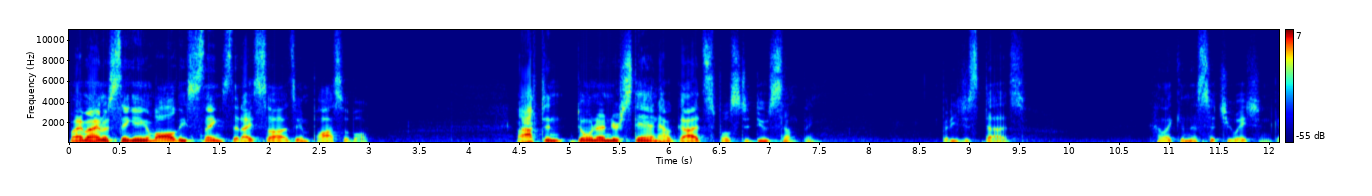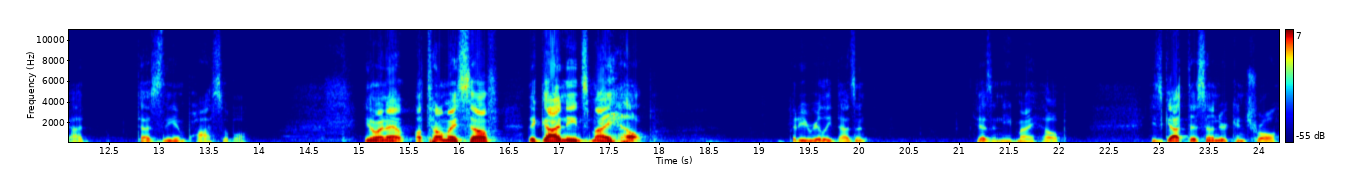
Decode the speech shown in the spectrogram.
My mind was thinking of all these things that I saw as impossible. I often don't understand how God's supposed to do something, but He just does. Kind of like in this situation, God does the impossible. You know, and I'll, I'll tell myself that God needs my help but he really doesn't. He doesn't need my help. He's got this under control.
